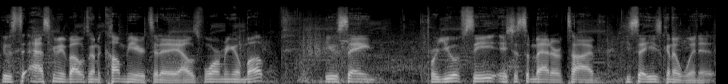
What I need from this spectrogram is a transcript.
he was asking me if I was going to come here today. I was warming him up. He was saying, for UFC, it's just a matter of time. He said he's going to win it.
